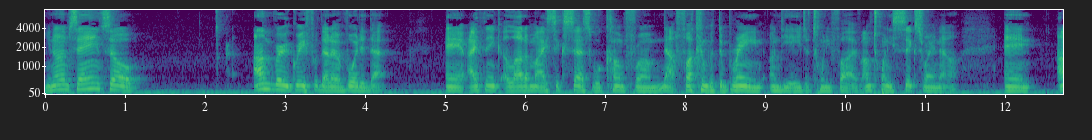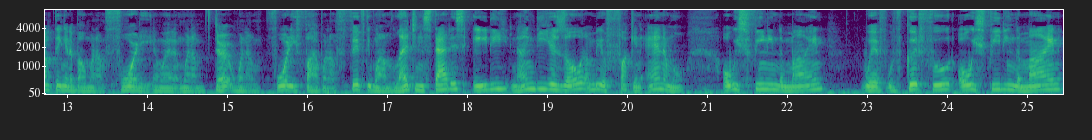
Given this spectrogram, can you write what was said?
You know what I'm saying? So I'm very grateful that I avoided that. And I think a lot of my success will come from not fucking with the brain under the age of 25. I'm 26 right now. And I'm thinking about when I'm 40 and when when I'm 30, when I'm 45, when I'm 50, when I'm legend status, 80, 90 years old, I'm gonna be a fucking animal. Always feeding the mind with with good food, always feeding the mind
